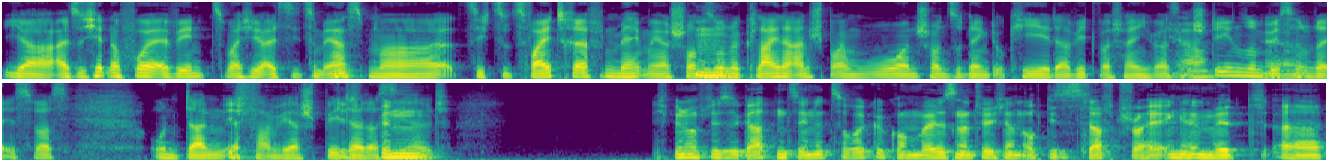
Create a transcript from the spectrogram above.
Ja, also ich hätte noch vorher erwähnt, zum Beispiel, als sie zum ersten Mal sich zu zweit treffen, merkt man ja schon mhm. so eine kleine Anspannung, wo man schon so denkt, okay, da wird wahrscheinlich was ja. entstehen, so ein bisschen, ja. oder ist was. Und dann ich, erfahren wir später, dass sie halt ich bin auf diese Gartenszene zurückgekommen, weil es natürlich dann auch dieses Love Triangle mit äh,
